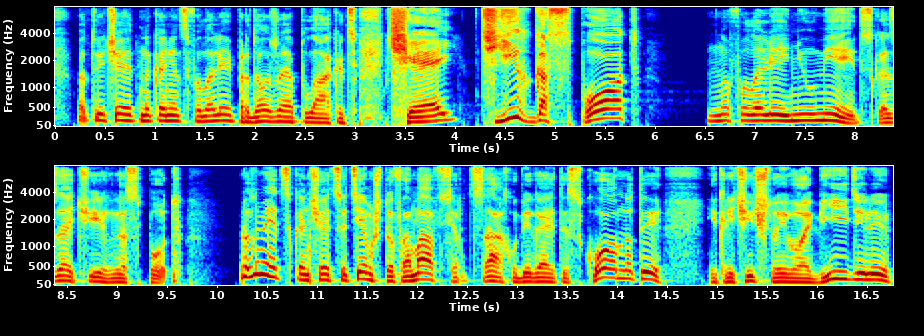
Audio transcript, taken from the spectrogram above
— отвечает, наконец, Фалалей, продолжая плакать. «Чей? Чьих господ?» Но Фалалей не умеет сказать, чьих господ. Разумеется, кончается тем, что Фома в сердцах убегает из комнаты и кричит, что его обидели.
